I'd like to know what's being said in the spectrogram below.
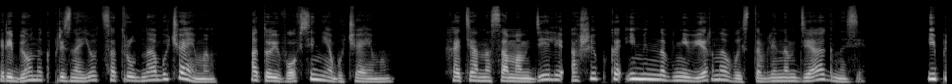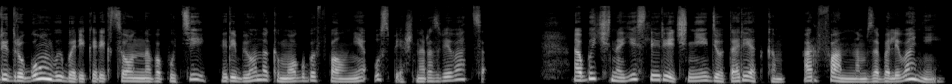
Ребенок признается труднообучаемым, а то и вовсе необучаемым. Хотя на самом деле ошибка именно в неверно выставленном диагнозе, и при другом выборе коррекционного пути ребенок мог бы вполне успешно развиваться. Обычно, если речь не идет о редком, орфанном заболевании,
